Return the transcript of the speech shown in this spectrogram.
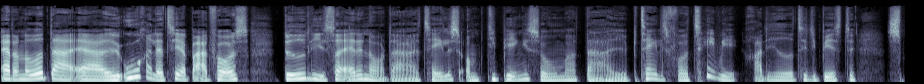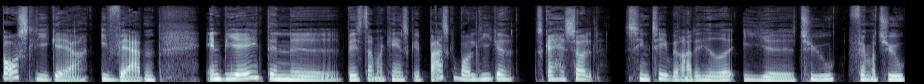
er der noget, der er øh, urelaterbart for os dødelige, så er det, når der tales om de pengesummer, der øh, betales for tv-rettigheder til de bedste sportsligaer i verden. NBA, den øh, bedste amerikanske basketballliga, skal have solgt sine tv-rettigheder i øh, 2025.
